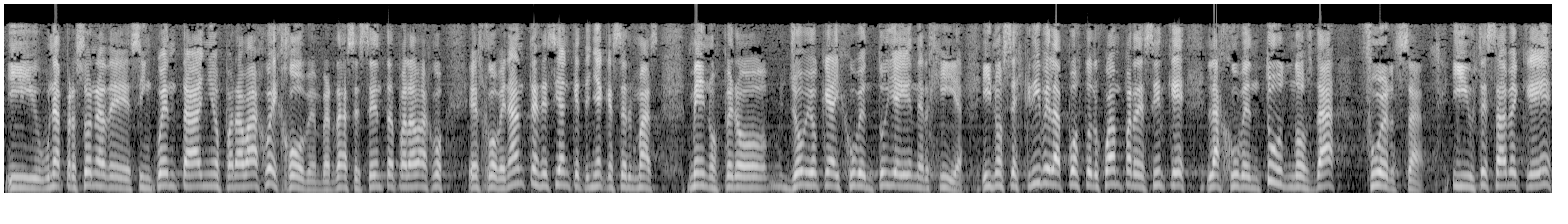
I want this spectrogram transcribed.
Y una persona de 50 años para abajo es joven, ¿verdad? 60 para abajo es joven. Antes decían que tenía que ser más, menos, pero yo veo que hay juventud y hay energía. Y nos escribe el apóstol Juan para decir que la juventud nos da fuerza. Y usted sabe que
